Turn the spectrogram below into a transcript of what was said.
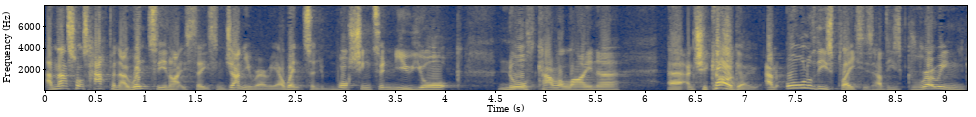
And that's what's happened. I went to the United States in January. I went to Washington, New York, North Carolina, uh, and Chicago. And all of these places have these growing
